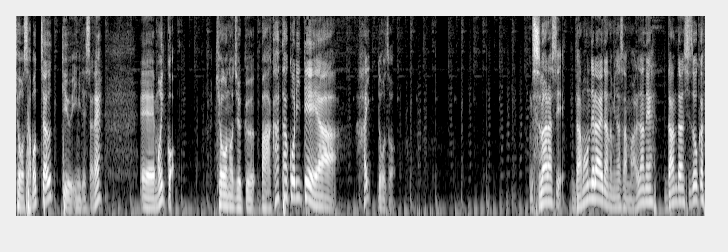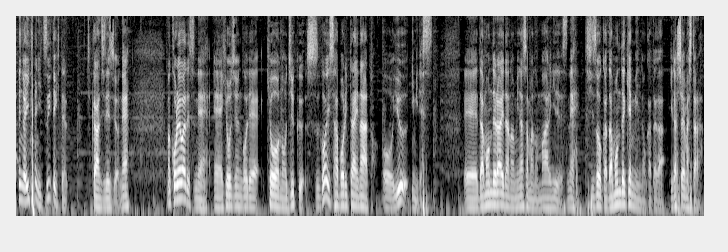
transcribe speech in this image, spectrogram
今日サボっちゃうっていう意味でしたね、えー、もう一個。今日の塾バカタコリテーや。はいどうぞ。素晴らしい。ダモンデライダーの皆さんもあれだね。だんだん静岡弁が板についてきてる。感じですよね、まあ、これはですね、えー、標準語で今日の塾すごいサボりたいなという意味です、えー、ダモンデライダーの皆様の周りにですね静岡ダモンデ県民の方がいらっしゃいましたら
